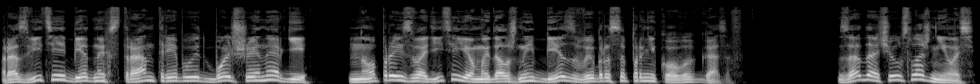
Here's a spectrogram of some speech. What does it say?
Развитие бедных стран требует больше энергии, но производить ее мы должны без выброса парниковых газов. Задача усложнилась.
